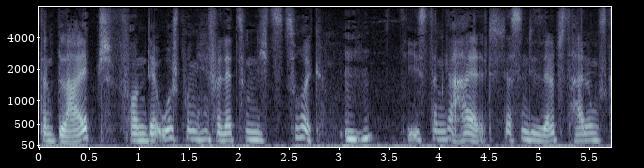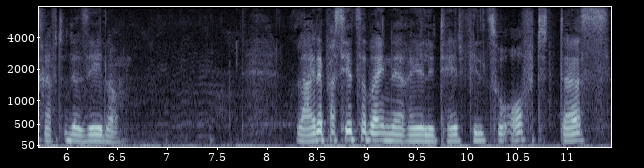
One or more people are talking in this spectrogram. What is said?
dann bleibt von der ursprünglichen Verletzung nichts zurück. Mhm. Die ist dann geheilt. Das sind die Selbstheilungskräfte der Seele. Leider passiert es aber in der Realität viel zu oft, dass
